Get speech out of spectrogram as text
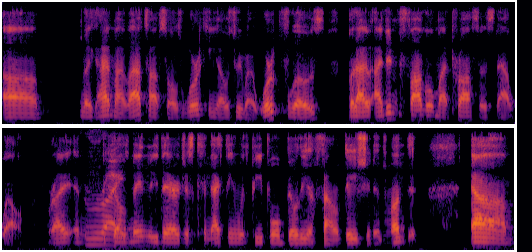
um, like I had my laptop, so I was working. I was doing my workflows, but I, I didn't follow my process that well, right? And because I was mainly there just connecting with people, building a foundation in London. Um,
